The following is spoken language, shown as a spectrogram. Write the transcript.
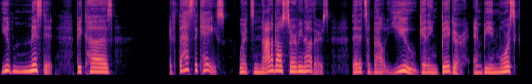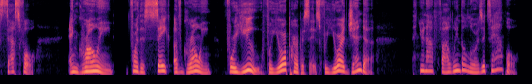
You've missed it because if that's the case, where it's not about serving others, that it's about you getting bigger and being more successful and growing for the sake of growing for you, for your purposes, for your agenda, then you're not following the Lord's example.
